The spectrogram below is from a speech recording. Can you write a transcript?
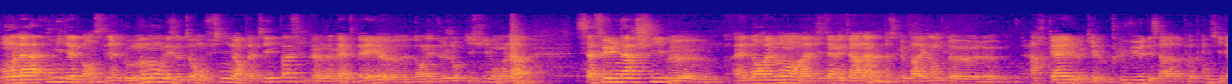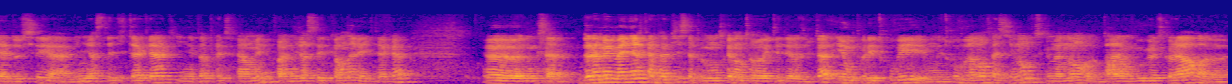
on l'a immédiatement, c'est-à-dire qu'au moment où les auteurs ont fini leur papier, paf, ils peuvent le mettre, et euh, dans les deux jours qui suivent, on l'a. Ça fait une archive, euh, normalement, à vitam aeternam, parce que par exemple, Archive, qui est le plus vieux des serveurs de préprint, il est adossé à l'université d'Ithaca, qui n'est pas près de fermer, enfin l'université de Cornell à Ithaca, euh, donc ça, de la même manière qu'un papier, ça peut montrer l'antériorité des résultats, et on peut les trouver, et on les trouve vraiment facilement, parce que maintenant, euh, par exemple, Google Scholar euh,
